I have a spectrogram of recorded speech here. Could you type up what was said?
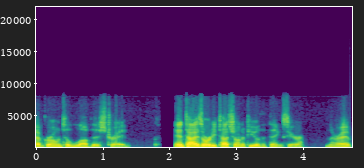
have grown to love this trade. And Ty's already touched on a few of the things here. All right.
